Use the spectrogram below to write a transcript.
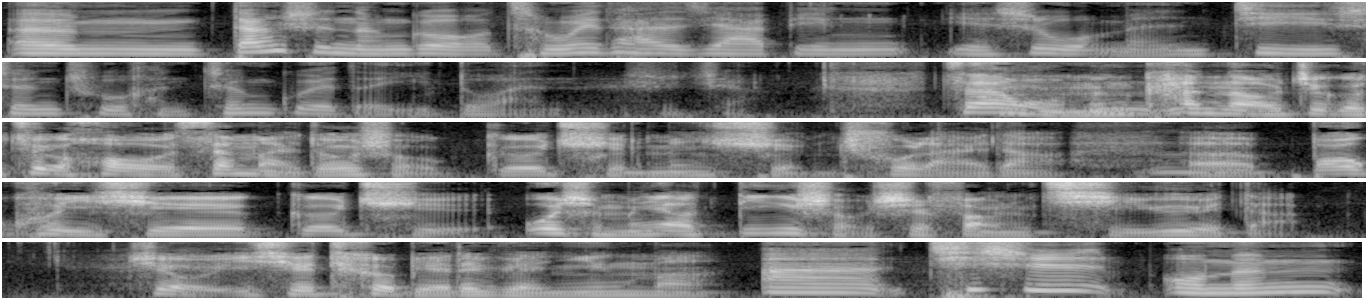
嗯，当时能够成为他的嘉宾，也是我们记忆深处很珍贵的一段，是这样。在我们看到这个最后三百多首歌曲里面选出来的，嗯呃，包括一些歌曲，为什么要第一首是放齐豫的？是有一些特别的原因吗？嗯、其实我们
